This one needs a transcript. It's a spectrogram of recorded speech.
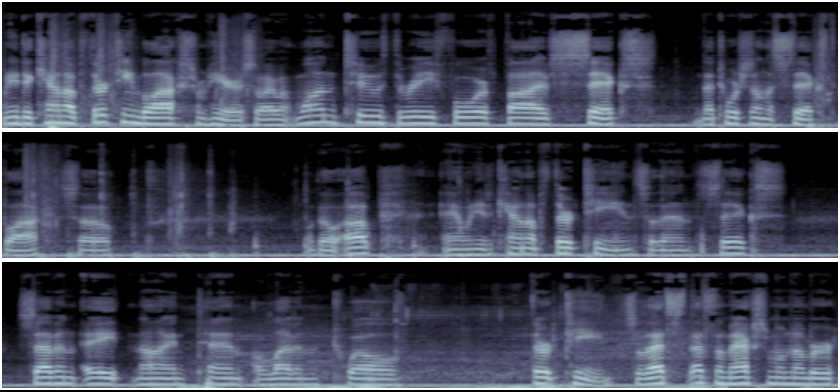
We need to count up 13 blocks from here. So I went 1 2 3 4 5 6 that torch is on the sixth block. So we'll go up and we need to count up 13 so then 6 7 8 9 10 11 12 13 so that's that's the maximum number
